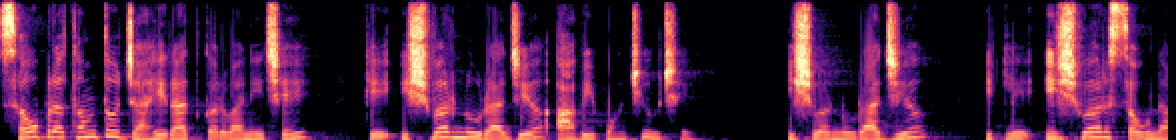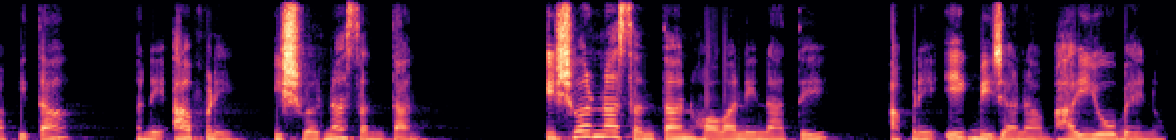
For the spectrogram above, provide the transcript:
સૌ પ્રથમ તો જાહેરાત કરવાની છે કે ઈશ્વરનું રાજ્ય આવી પહોંચ્યું છે. ઈશ્વરનું રાજ્ય એટલે ઈશ્વર સૌના પિતા અને આપણે ઈશ્વરના સંતાન. ઈશ્વરના સંતાન હોવાને નાતે આપણે એકબીજાના ભાઈઓ, બહેનો.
